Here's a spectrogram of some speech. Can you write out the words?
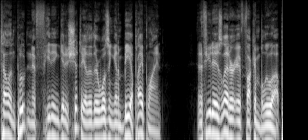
telling Putin if he didn't get his shit together, there wasn't going to be a pipeline. And a few days later, it fucking blew up.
